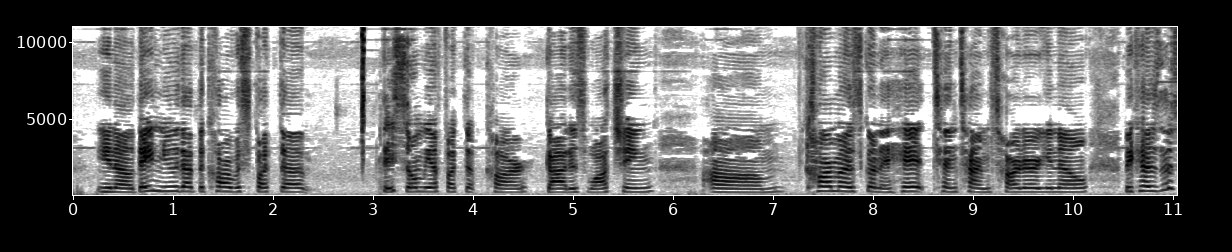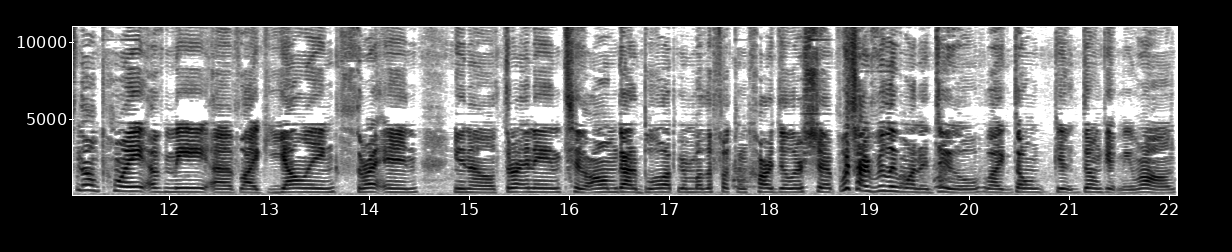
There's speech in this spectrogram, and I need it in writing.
you know, they knew that the car was fucked up. They sold me a fucked up car. God is watching. Um, karma is going to hit 10 times harder, you know, because there's no point of me of like yelling, threaten, you know, threatening to, oh, I'm got to blow up your motherfucking car dealership, which I really want to do. Like, don't get, don't get me wrong.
